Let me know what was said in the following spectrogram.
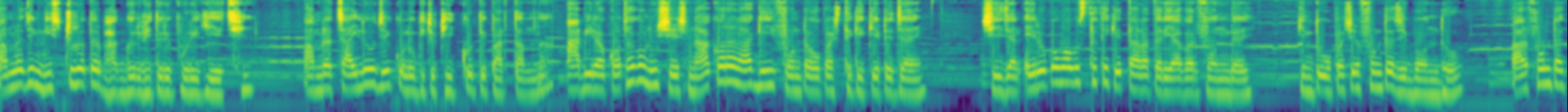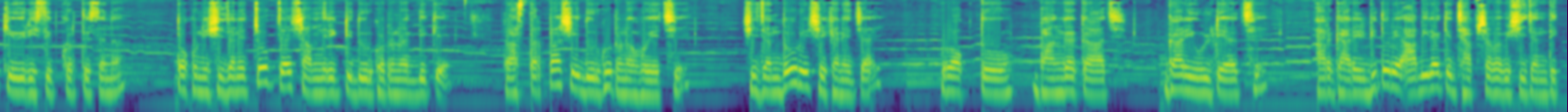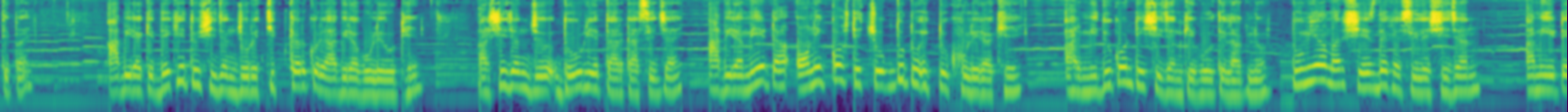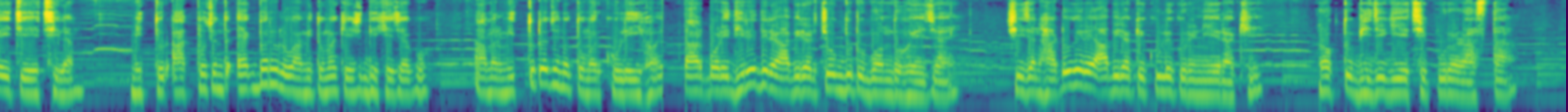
আমরা যে নিষ্ঠুরতার ভাগ্যের ভিতরে পড়ে গিয়েছি আমরা চাইলেও যে কোনো কিছু ঠিক করতে পারতাম না। আবিরা কথাগুলো শেষ না করার আগেই ফোনটা ওপাশ থেকে কেটে যায়। সিজান এরকম অবস্থা থেকে তাড়াতাড়ি আবার ফোন দেয়। কিন্তু ওপাশের ফোনটা যে বন্ধ, আর ফোনটা কেউই রিসিভ করতেছে না। তখনই সিজানের চোখ যায় সামনের একটি দুর্ঘটনার দিকে। রাস্তার পাশেই দুর্ঘটনা হয়েছে। সিজান দৌড়ে সেখানে যায়। রক্ত, ভাঙ্গা কাজ, গাড়ি উল্টে আছে। আর গাড়ির ভিতরে আবিরাকে ঝাপসাভাবে সিজান দেখতে পায়। আবিরাকে দেখে তো সিজান জোরে চিৎকার করে আবিরা বলে ওঠে। আর সিজান দৌড়িয়ে তার কাছে যায়। আবিরা মেয়েটা অনেক কষ্টে চোখ দুটো একটু খুলে রাখে। আর মৃদু কণ্ঠে সিজানকে বলতে লাগল, তুমি আমার শেষ দেখা ছিলে সিজান। আমি এটাই চেয়েছিলাম। মৃত্যুর আগ পর্যন্ত একবার হলেও আমি তোমাকে দেখে যাব। আমার মৃত্যুটা যেন তোমার কুলেই হয়। তারপরে ধীরে ধীরে আবিরার চোখ দুটো বন্ধ হয়ে যায়। সিজান হাঁটু গেড়ে আবিরাকে কুলে করে নিয়ে রাখে। রক্ত ভিজে গিয়েছে পুরো রাস্তা।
